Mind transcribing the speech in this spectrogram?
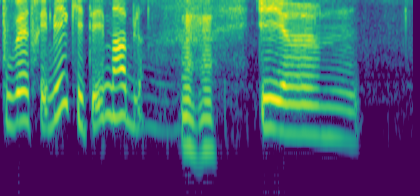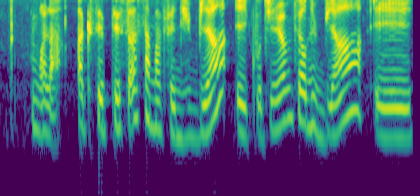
pouvait être aimé, qui était aimable. Mhm. Et euh, voilà, accepter ça, ça m'a fait du bien et il continue à me faire du bien. Et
